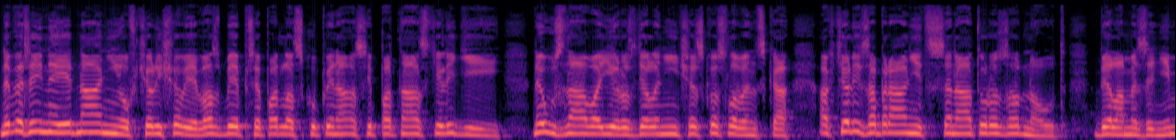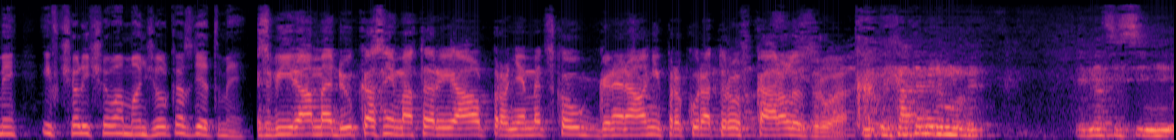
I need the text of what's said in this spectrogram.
Neveřejné jednání o Včelišově vazbě přepadla skupina asi 15 lidí. Neuznávají rozdělení Československa a chtěli zabránit Senátu rozhodnout. Byla mezi nimi i Včelišova manželka s dětmi. Sbíráme důkazný materiál pro německou generální prokuraturu v Karlsruhe. Necháte mi domluvit. Jednací síni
